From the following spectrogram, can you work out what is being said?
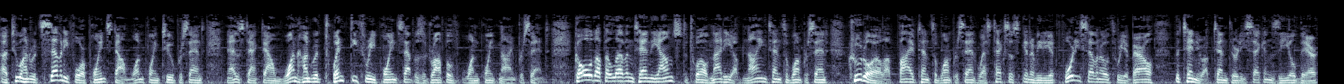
uh, 274 points, down 1.2%. NASDAQ down 123 points. That was a drop of 1.9%. Gold up 11.10 the ounce to 12.90, up 9 tenths of 1%. Crude oil up 5 tenths of 1%. West Texas Intermediate 47.03 a barrel. The 10 year up 10.30 seconds. The yield there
